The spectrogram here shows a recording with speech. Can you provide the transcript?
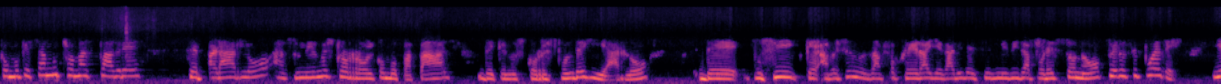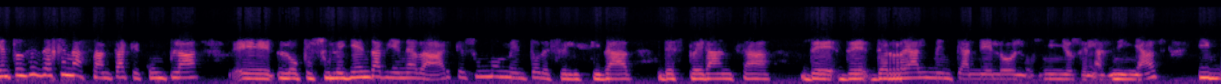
Como que está mucho más padre separarlo, asumir nuestro rol como papás, de que nos corresponde guiarlo, de, pues sí, que a veces nos da flojera llegar y decir mi vida por esto no, pero se puede. Y entonces dejen a Santa que cumpla eh, lo que su leyenda viene a dar, que es un momento de felicidad, de esperanza, de, de, de realmente anhelo en los niños, en las niñas, y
